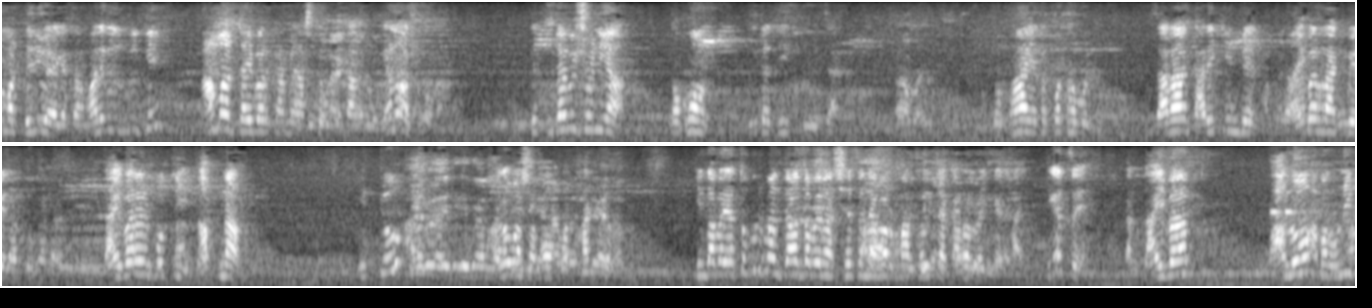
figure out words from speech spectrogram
আমার দেরি হয়ে গেছে আর মালিকের দুঃখ কি আমার ড্রাইভারকে আমি আসতে হবে তার কেন আসলো না? তো দুটা বিষয় নিয়ে তখন দুইটা দিক হয়ে যায়। তো ভাই একটা কথা বলি। যারা গাড়ি কিনবেন ড্রাইভার রাখবেন ড্রাইভারের প্রতি আপনার একটু ভালোবাসা থাকতে হবে। কিন্তু আবার এত পরিমাণ দেওয়া যাবে না সে যেন আবার মাথা কাটা লেগে খায় ঠিক আছে? কারণ ড্রাইভার ভালো আবার অনেক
